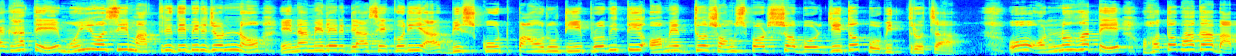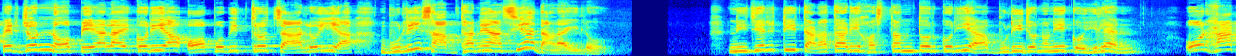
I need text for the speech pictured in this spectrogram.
এক হাতে মহিষী মাতৃদেবীর জন্য এনামেলের গ্লাসে করিয়া বিস্কুট, পাউরুটি প্রভৃতি অমেধ্য সংস্পর্শ বর্জিত পবিত্র চা। ও অন্য হাতে হতভাগা বাপের জন্য পেয়ালায় করিয়া অপবিত্র চা লইয়া বুলি সাবধানে আসিয়া দাঁড়াইল। নিজেরটি তাড়াতাড়ি হস্তান্তর করিয়া বুলি জননী কহিলেন, ওর হাত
